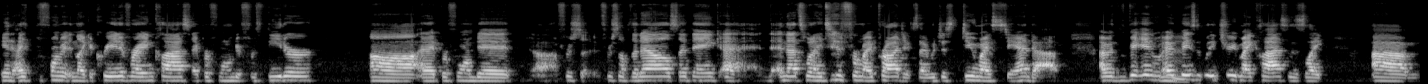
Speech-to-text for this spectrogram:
in I performed it in like a creative writing class. I performed it for theater, uh, and I performed it uh, for for something else. I think, and, and that's what I did for my projects. I would just do my stand up. I would, ba- I would Mm. basically treat my classes like um,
